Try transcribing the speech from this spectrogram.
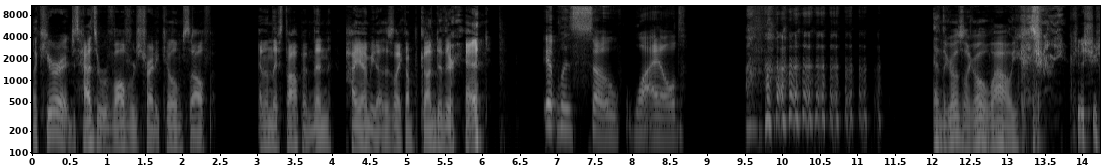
Akira just has a revolver to try to kill himself, and then they stop him. Then Hayami does. There's like a gun to their head. it was so wild. And the girl's like, "Oh wow, you guys really are gonna shoot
